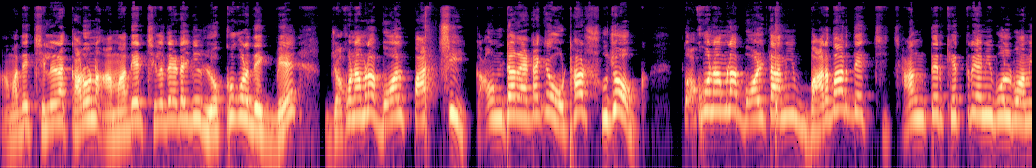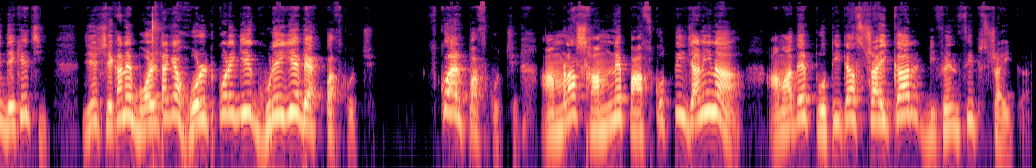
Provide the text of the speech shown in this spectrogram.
আমাদের ছেলেরা, কারণ আমাদের ছেলেদের একটা জিনিস লক্ষ্য করে দেখবে, যখন আমরা বল পাচ্ছি কাউন্টার অ্যাটাকে ওঠার সুযোগ, তখন আমরা বলটা আমি বারবার দেখছি। ছাংতের ক্ষেত্রে আমি বলব, আমি দেখেছি যে সেখানে বলটাকে হোল্ড করে গিয়ে ঘুরে গিয়ে ব্যাক পাস করছে। স্কোয়ার পাস করছে। আমরা সামনে পাস করতেই জানি না, আমাদের প্রতিটা স্ট্রাইকার ডিফেন্সিভ স্ট্রাইকার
